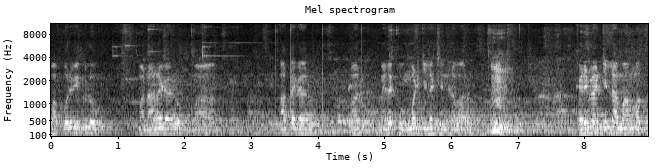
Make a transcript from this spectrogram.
మా పూర్వీకులు మా నాన్నగారు మా తాతగారు వారు మెదక్ ఉమ్మడి జిల్లాకు చెందినవారు. కరీంనగర్ జిల్లా మా అమ్మకు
